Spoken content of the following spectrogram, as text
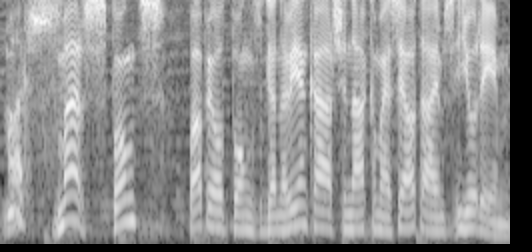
Mars. Mars. Punkts. Papildu punkts. Gan vienkārši nākamais jautājums Jurim.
